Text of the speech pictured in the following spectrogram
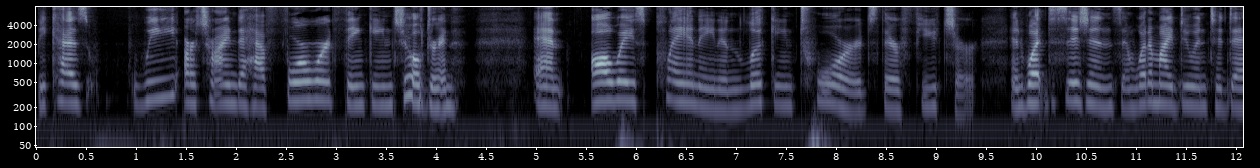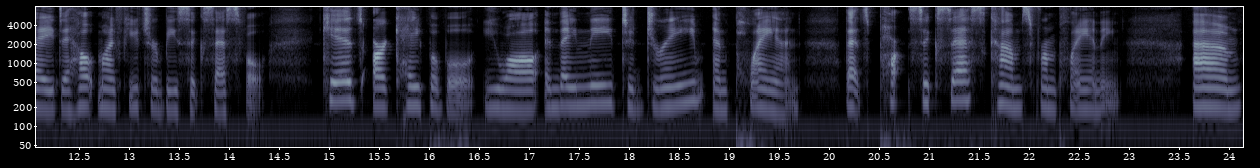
because we are trying to have forward thinking children and always planning and looking towards their future and what decisions and what am I doing today to help my future be successful. Kids are capable, you all, and they need to dream and plan. That's part, success comes from planning. Um,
